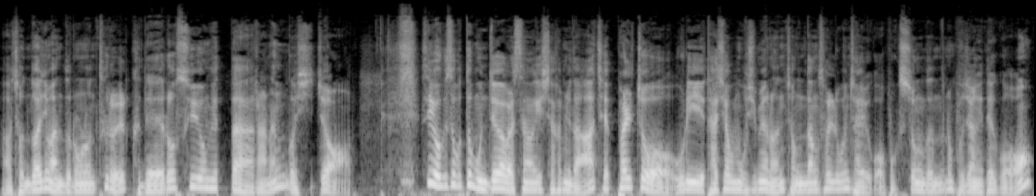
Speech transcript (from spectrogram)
아, 전두환이 만들어 놓은 틀을 그대로 수용했다라는 것이죠. 그래서 여기서부터 문제가 발생하기 시작합니다. 제8조 우리 다시 한번 보시면은 정당 설립은 자유고 복수 정당들은 보장이 되고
